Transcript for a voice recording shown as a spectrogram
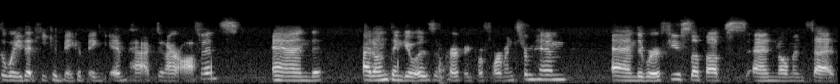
the way that he could make a big impact in our offense. And I don't think it was a perfect performance from him. And there were a few slip ups and moments that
